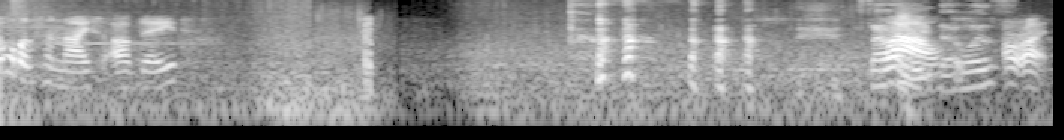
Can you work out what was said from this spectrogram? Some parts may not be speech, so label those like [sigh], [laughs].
That was a nice update. [laughs] Is that wow. how that was? Alright.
